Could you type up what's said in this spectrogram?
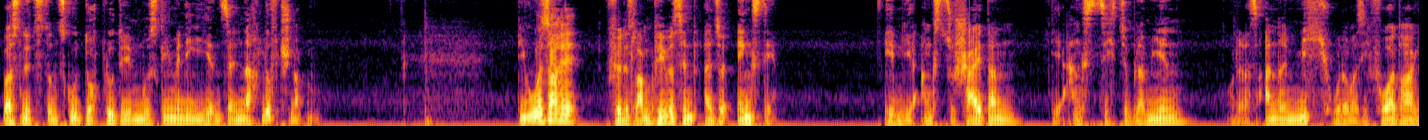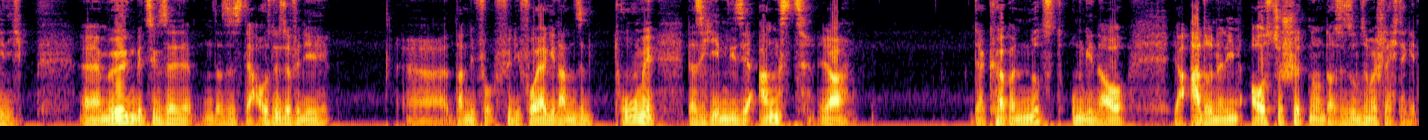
Was nützt uns gut durchblutete Muskeln, wenn die Gehirnzellen nach Luft schnappen? Die Ursache für das Lampenfieber sind also Ängste. Eben die Angst zu scheitern, die Angst sich zu blamieren oder dass andere mich oder was ich vortrage nicht äh, mögen, beziehungsweise das ist der Auslöser für die äh, dann die, für die vorher genannten Symptome, dass sich eben diese Angst, ja, der Körper nutzt, um genau ja, Adrenalin auszuschütten und dass es uns immer schlechter geht.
